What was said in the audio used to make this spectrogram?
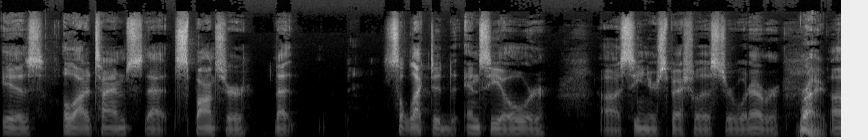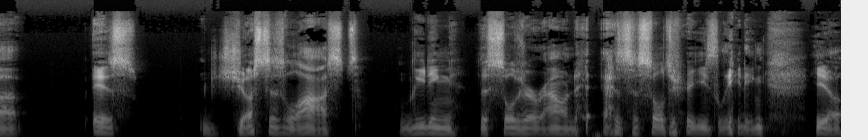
is a lot of times that sponsor, that selected NCO or uh, senior specialist or whatever, Right. uh, is just as lost leading the soldier around as the soldier he's leading, you know.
